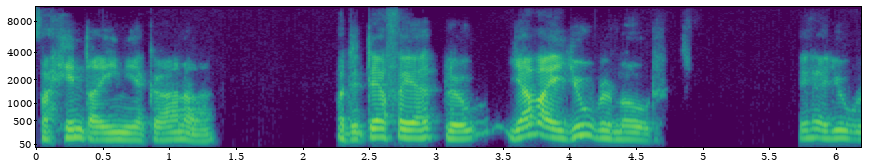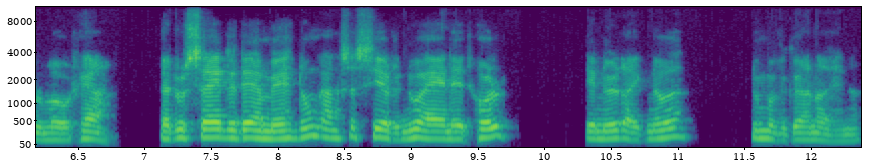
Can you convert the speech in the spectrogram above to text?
forhindrer en i at gøre noget. Og det er derfor, jeg blev, jeg var i jubelmode, det her jubelmode her, da du sagde det der med, nogle gange så siger du, nu er jeg i et hul, det nytter ikke noget, nu må vi gøre noget andet.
